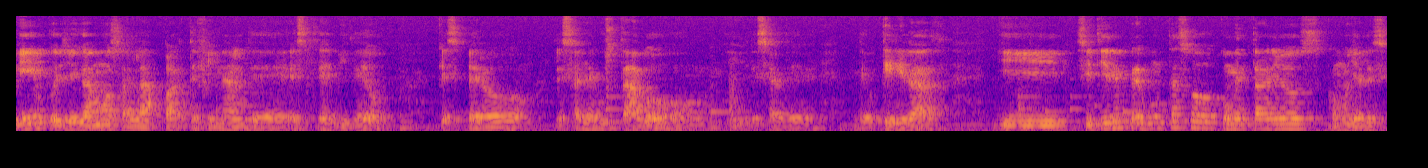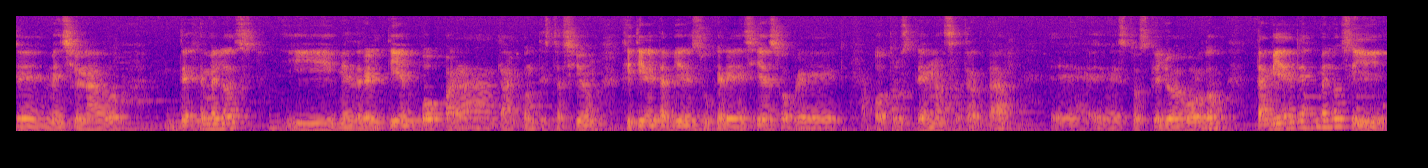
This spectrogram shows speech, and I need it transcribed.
Bien, pues llegamos a la parte final de este video que espero les haya gustado y les sea de, utilidad. Y si tienen preguntas o comentarios, como ya les he mencionado, déjenmelos y me daré el tiempo para dar contestación. Si tienen también sugerencias sobre otros temas a tratar, eh, estos que yo abordo, también déjenmelos y,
